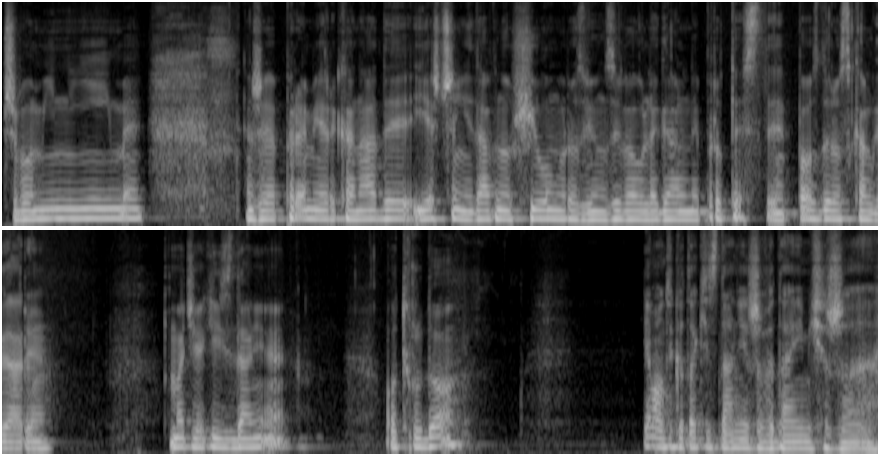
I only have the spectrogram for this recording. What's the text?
Przypomnijmy, że premier Kanady jeszcze niedawno siłą rozwiązywał legalne protesty. Pozdro z Calgary. Macie jakieś zdanie o Trudeau? Ja mam tylko takie zdanie, że wydaje mi się, że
